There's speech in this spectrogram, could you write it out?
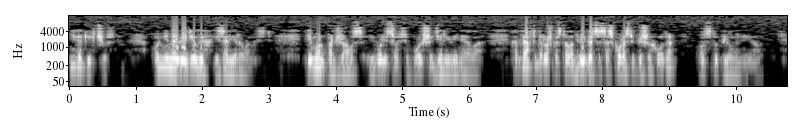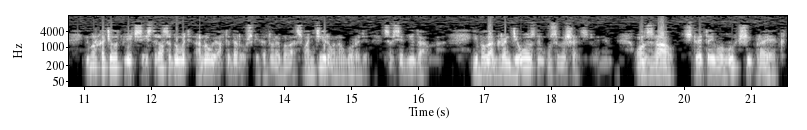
никаких чувств. Он ненавидел их изолированность. Имон поджался, его лицо все больше деревенело. Когда автодорожка стала двигаться со скоростью пешехода, он ступил на нее. Имон хотел отвлечься и старался думать о новой автодорожке, которая была смонтирована в городе совсем недавно и была грандиозным усовершенствованием. Он знал, что это его лучший проект.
